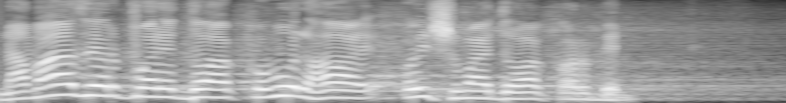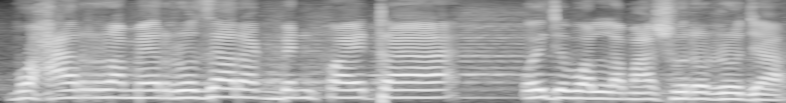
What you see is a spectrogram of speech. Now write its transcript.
নামাজের পরে দোয়া কবুল হয়, ওই সময় দোয়া করবেন। মোহারমের রোজা রাখবেন কয়টা? ওই যে বললাম, আশুরের রোজা।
